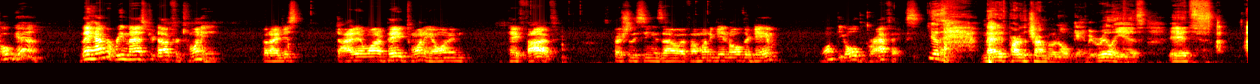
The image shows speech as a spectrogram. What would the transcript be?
Oh, yeah. They have it remastered out for 20, but I just, I didn't want to pay 20. I wanted to pay 5. Especially seeing as how if I'm going to get an older game, I want the old graphics. Yeah, that- that is part of the charm of an old game. It really is. It's, uh,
